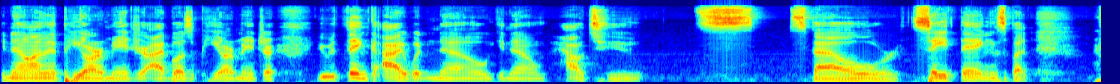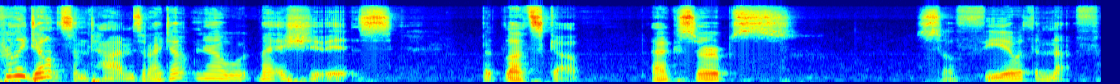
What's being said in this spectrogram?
You know, I'm a PR major. I was a PR major. You would think I would know, you know, how to s- spell or say things, but I really don't sometimes, and I don't know what my issue is. But let's go. Excerpts. Sofia with enough.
